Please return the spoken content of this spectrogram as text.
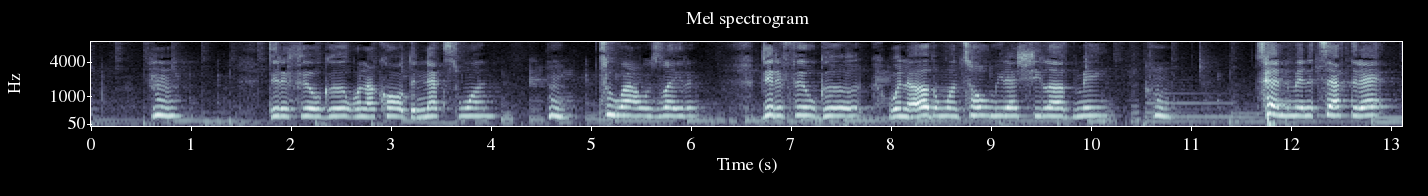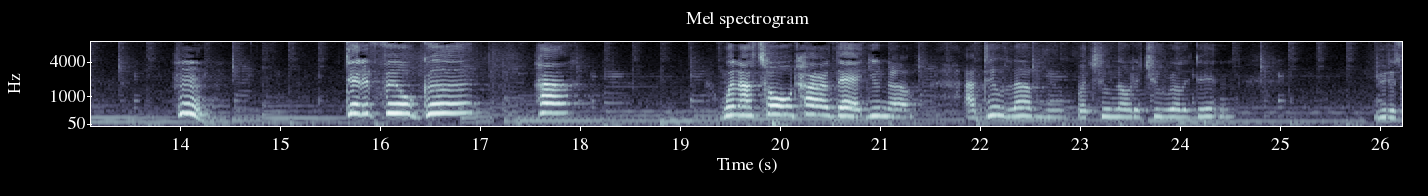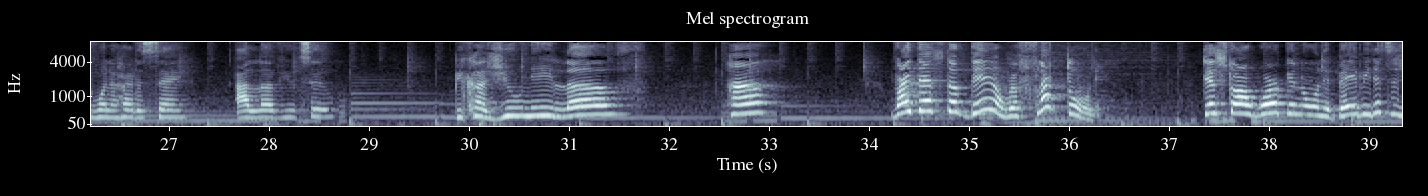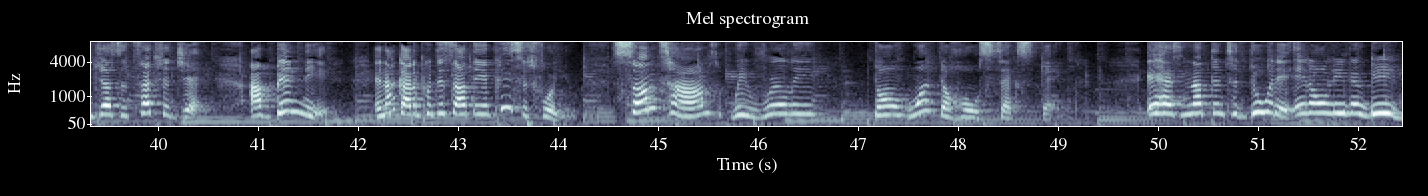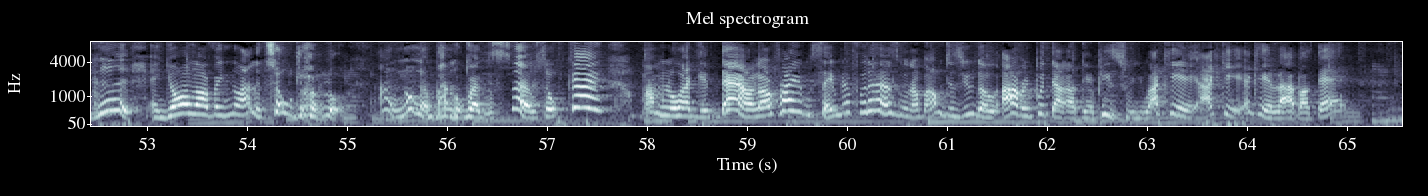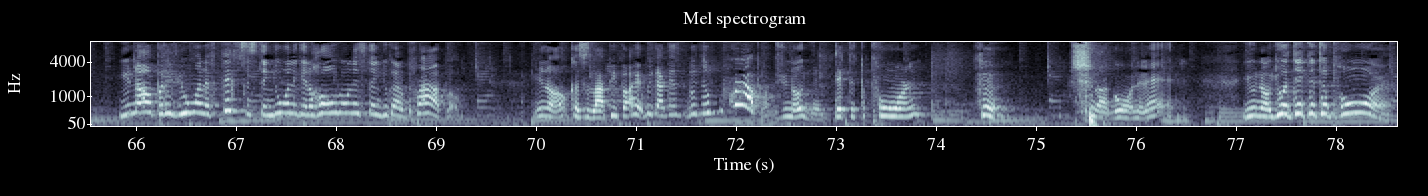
Hmm. Did it feel good when I called the next one? Hmm. Two hours later? Did it feel good when the other one told me that she loved me? Hmm. Ten minutes after that? Hmm. Did it feel good? Huh? When I told her that, you know, I do love you, but you know that you really didn't. You just wanted her to say, I love you too. Because you need love. Huh? Write that stuff down, reflect on it. Then start working on it, baby. This is just a touch of J. I've been there. And I got to put this out there in pieces for you. Sometimes we really don't want the whole sex thing. It has nothing to do with it. It don't even be good. And y'all already know, I done told y'all, look, I don't know nothing about no regular sex, okay? I'm know I get down, all right? I'm saving that for the husband. I'm, I'm, just, you know, I already put that out there in pieces for you. I can't, I can't, I can't lie about that. You know, but if you want to fix this thing, you want to get a hold on this thing, you got a problem. You know, because a lot of people out here, we got this, little problems. You know, you're addicted to porn. Hmm. Should I go into that? You know, you're addicted to porn.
